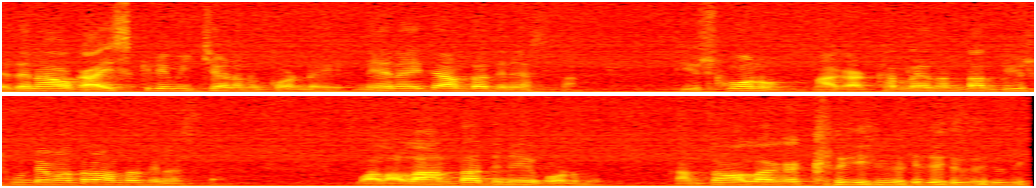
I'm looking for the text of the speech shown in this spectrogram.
ఏదైనా ఒక ఐస్ క్రీమ్ ఇచ్చాడు అనుకోండి నేనైతే అంతా తినేస్తాను తీసుకోను నాకు అక్కర్లేదంటాను తీసుకుంటే మాత్రం అంతా తినేస్తాను వాళ్ళు అలా అంతా తినేయకూడదు. కంచం అలాగ క్రీమ్ చేసేది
